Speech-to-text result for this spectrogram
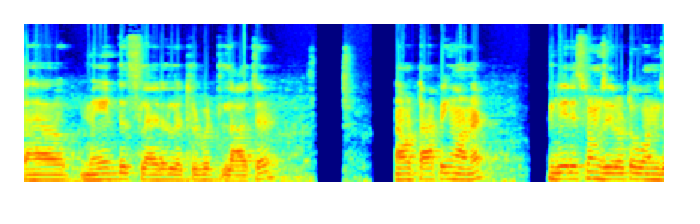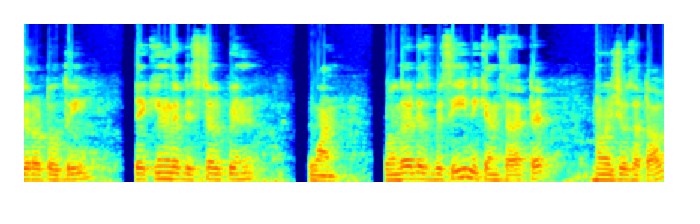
I have made the slider a little bit larger. Now tapping on it. It varies from 0 to 1023 taking the digital pin 1 when it is busy we can select it. No issues at all.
